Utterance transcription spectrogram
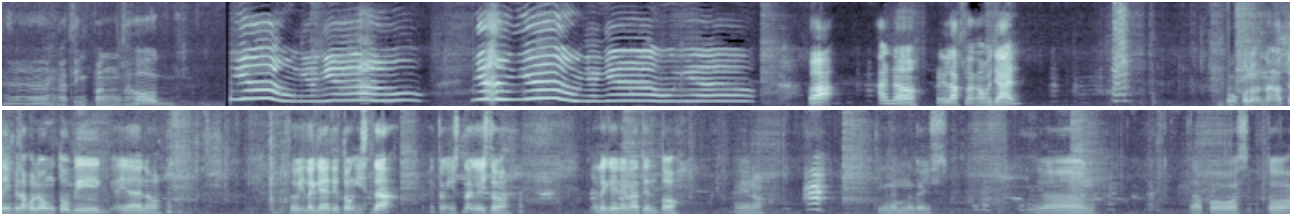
Boom. Yan, ating pangsahog. Meow, meow, meow. Meow, meow, meow, meow, meow. Ah, ano? Relax na ka mo dyan? Kumukulo ng ating pinakulong tubig. Ayan, oh. So, ilagay natin itong isda. Itong isda, guys, oh. Ilagay na natin to. Ayan, oh. Tingnan mo na, guys. Ayan. Tapos, ito.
